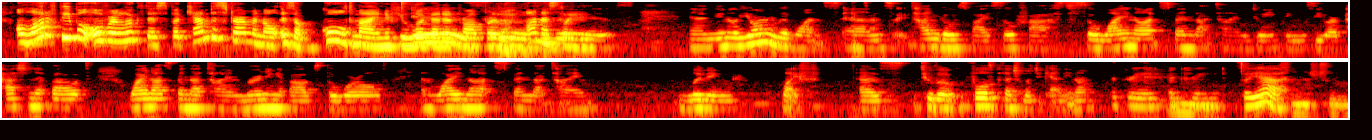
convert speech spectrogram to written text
A lot of people overlook this, but Campus Terminal is a gold mine if you look at it properly. is, it honestly, really is. And you know, you only live once, and Exactly. time goes by so fast. So why not spend that time doing things you are passionate about? Why not spend that time learning about the world? And why not spend that time living life as to the fullest potential that you can? You know. agreed, Mm. agreed. So yeah, So true.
